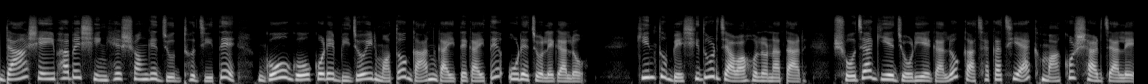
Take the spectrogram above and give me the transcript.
ডাঁশ এইভাবে সিংহের সঙ্গে যুদ্ধ জিতে গো গো করে বিজয়ীর মতো গান গাইতে গাইতে উড়ে চলে গেল। কিন্তু বেশি দূর যাওয়া হল না তার, সোজা গিয়ে জড়িয়ে গেল কাছাকাছি এক মাকড়সার জালে।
